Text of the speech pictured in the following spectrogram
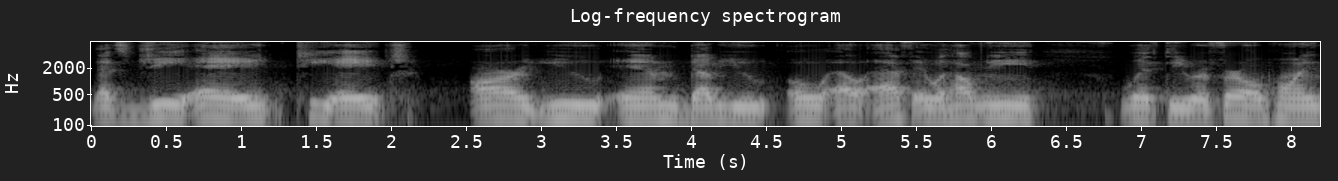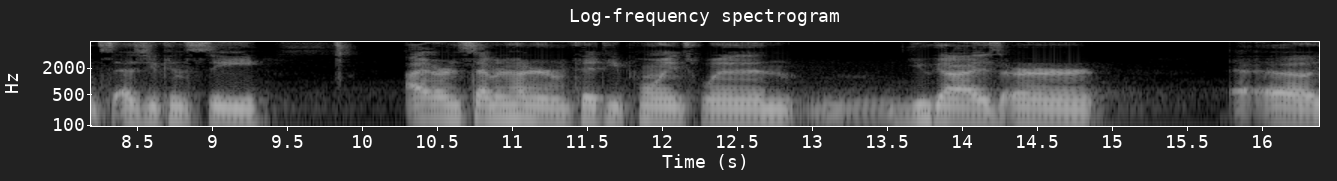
That's G A T H R U M W O L F. It will help me with the referral points. As you can see, I earned 750 points when you guys earn. Uh,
